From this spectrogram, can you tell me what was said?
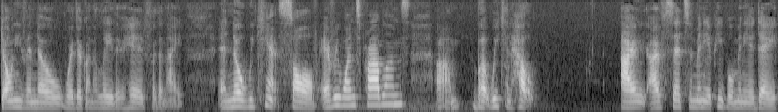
don't even know where they're going to lay their head for the night. And no, we can't solve everyone's problems, um, but we can help. I, I've said to many people, many a day,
